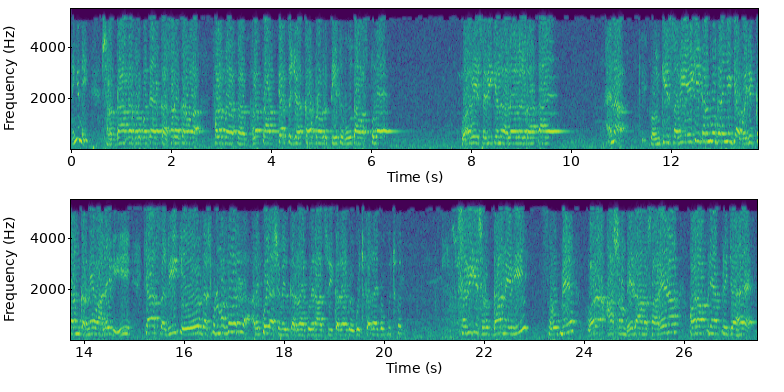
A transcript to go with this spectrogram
है नहीं? श्रद्धा का स्वरूप बताया सर्व कर्म फल फल प्राप्त्यर्थ जो है, कर्म प्रवृत्ति हेतु भूता वस्तु है। वह भी सभी के अंदर अलग अलग रहता है। है ना? उनकी सभी एक ही कर्म को करेंगे क्या? वैदिक कर्म करने वाले भी क्या सभी केवल दस मास में करेगा? अरे कोई अश्वमेध कर रहा है, कोई राजस्वी कर रहा है, कोई कुछ कर रहा है, कोई कुछ कर सभी की श्रद्धा में भी स्वरूप में वर्ण आश्रम भेदानुसारेण और अपने अपने जो है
